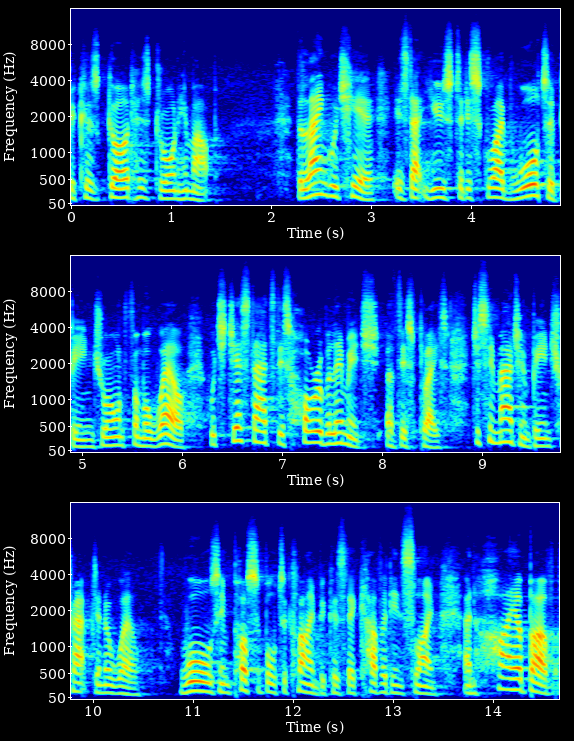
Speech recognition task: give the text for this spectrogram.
because God has drawn him up. The language here is that used to describe water being drawn from a well, which just adds this horrible image of this place. Just imagine being trapped in a well, walls impossible to climb because they're covered in slime, and high above,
